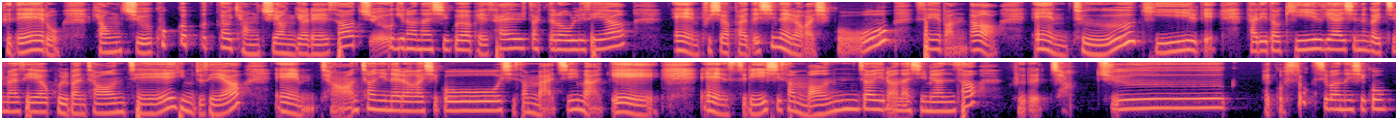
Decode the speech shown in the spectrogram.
그대로 경추 코끝부터 경추 연결해서 쭉 일어나시고요. 배 살짝 들어 올리세요. And 푸시업 하듯이 내려가시고 세 번 더 and two 길게 다리 더 길게 하시는 거 잊지 마세요. 골반 전체에 힘 주세요. and 천천히 내려가시고 시선 마지막에 and three 시선 먼저 일어나시면서 그렇죠. 쭉 배꼽 쏙 집어넣으시고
